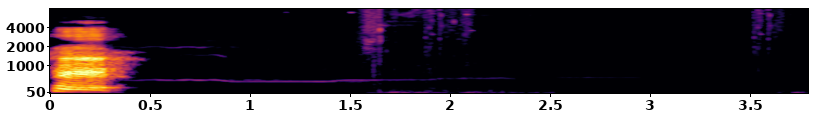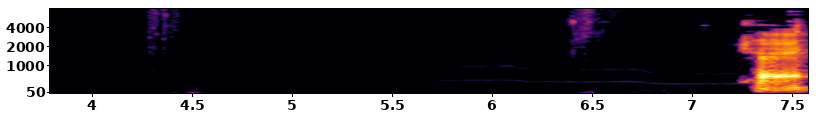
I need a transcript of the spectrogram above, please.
Huh. Okay.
